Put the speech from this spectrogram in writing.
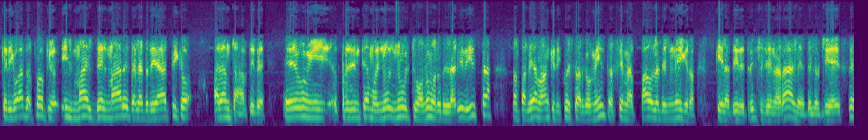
che riguarda proprio il mal del mare dall'Adriatico all'Antartide. E presentiamo l'ultimo numero della rivista, ma parliamo anche di questo argomento assieme a Paola Del Negro, che è la direttrice generale dell'OGS,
